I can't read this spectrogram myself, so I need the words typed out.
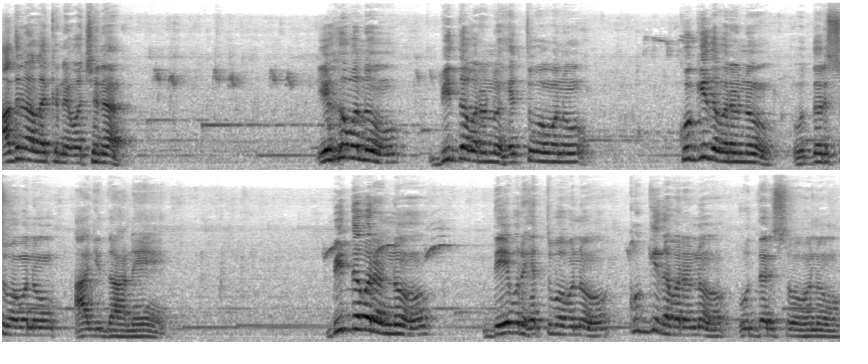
ಹದಿನಾಲ್ಕನೇ ವಚನ. ಯೆಹೋವನು ಬಿದ್ದವರನ್ನು ಎತ್ತುವವನು, ಕುಗ್ಗಿದವರನ್ನು ಉದ್ಧರಿಸುವವನು ಆಗಿದ್ದಾನೆ. ಬಿದ್ದವರನ್ನು ದೇವರು ಎತ್ತುವವನು, ಕುಗ್ಗಿದವರನ್ನು ಉದ್ಧರಿಸುವವನು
